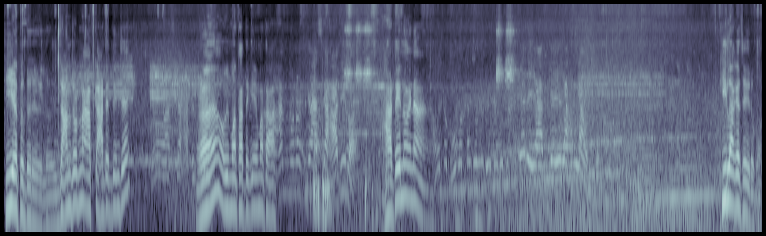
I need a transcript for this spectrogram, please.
কি এত দেরি হইল? যানজট না আজকে হাটের দিন যে? হ্যাঁ ওই মাথা থেকে মাথা। হাটে নয় না। কি লাগেছে এরকম?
